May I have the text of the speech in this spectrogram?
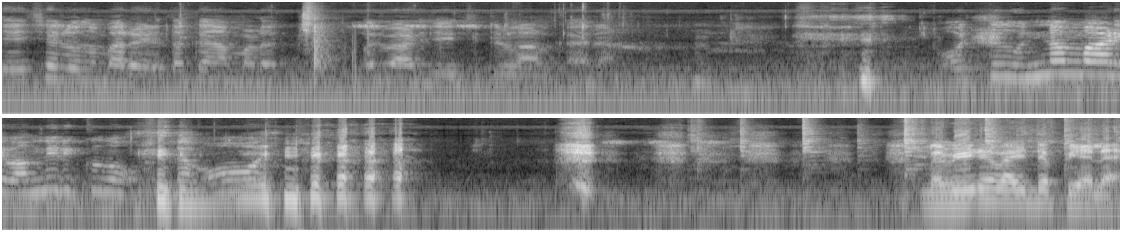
ജയിച്ചാലൊന്നും പറയാ ഇതൊക്കെ നമ്മൾ ഒരുപാട് ജയിച്ചിട്ടുള്ള ആൾക്കാരാണ്. ഉന്നമ്പാടി വന്നിരിക്കുന്നു. വീഡിയോ വൈൻഡ് അപ്പ് ചെയ്യാലേ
